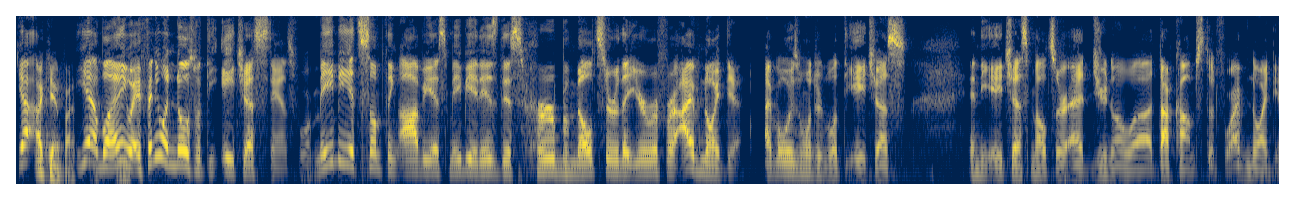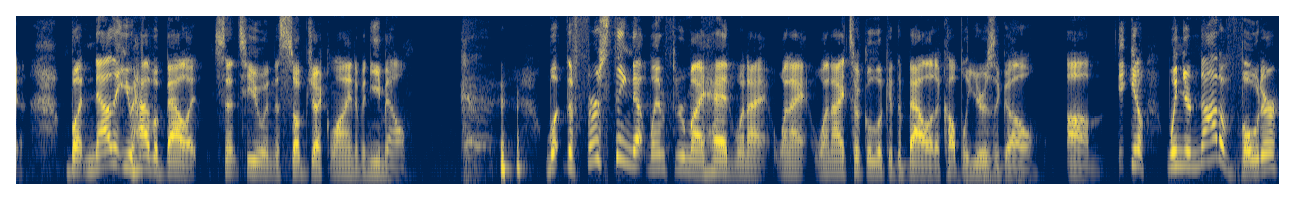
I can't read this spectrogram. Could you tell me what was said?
yeah, I can't find. it. Yeah, well, anyway, if anyone knows what the HS stands for, maybe it's something obvious. Maybe it is this Herb Meltzer that you're referring. I have no idea. I've always wondered what the HS and the HS Meltzer at Juno.com stood for. I have no idea. But now that you have a ballot sent to you in the subject line of an email, what the first thing that went through my head when I when I when I took a look at the ballot a couple years ago, um, you know, when you're not a voter,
